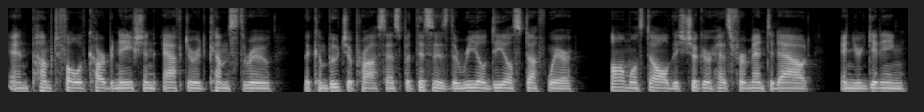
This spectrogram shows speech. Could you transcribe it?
and pumped full of carbonation after it comes through the kombucha process. But this is the real deal stuff where almost all the sugar has fermented out and you're getting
